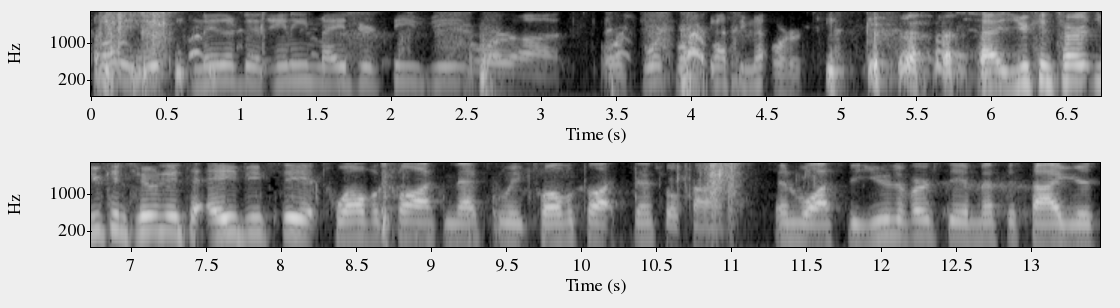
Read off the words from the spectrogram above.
funny. Neither did any major TV or uh, or sports broadcasting network. Hey, you can turn. You can tune into ABC at twelve o'clock next week, twelve o'clock Central Time, and watch the University of Memphis Tigers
